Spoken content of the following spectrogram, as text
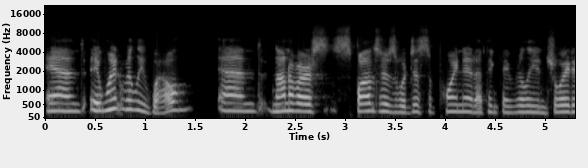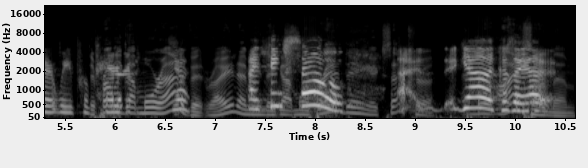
and it went really well and none of our sponsors were disappointed. I think they really enjoyed it. We prepared. They probably got more out yeah. of it, right? I, mean, I think so. Branding, I, yeah, because they had.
